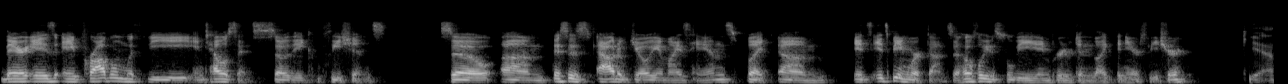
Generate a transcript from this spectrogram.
there is a problem with the IntelliSense, so the completions. So um, this is out of Joey and I's hands, but um, it's it's being worked on. So hopefully this will be improved in like the near future. Yeah,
